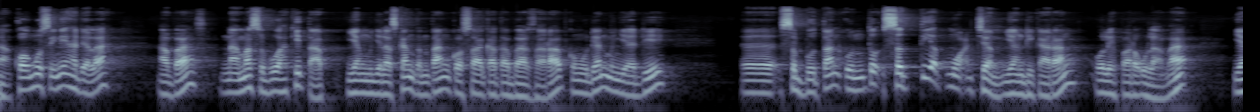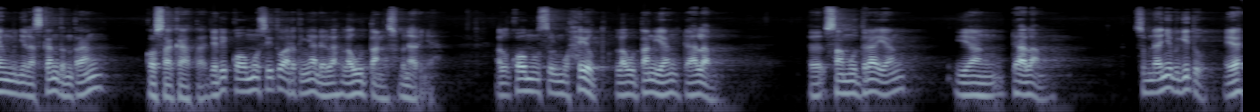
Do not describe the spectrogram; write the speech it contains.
Nah, komus ini adalah apa? Nama sebuah kitab yang menjelaskan tentang kosakata bahasa Arab kemudian menjadi e, sebutan untuk setiap mu'jam yang dikarang oleh para ulama yang menjelaskan tentang kosakata. Jadi komus itu artinya adalah lautan sebenarnya. Al-Qomusul Muhid, lautan yang dalam. E, samudra yang yang dalam. Sebenarnya begitu ya.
